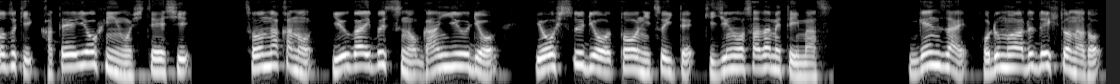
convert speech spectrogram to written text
づき家庭用品を指定し、その中の有害物質の含有量、溶出量等について基準を定めています。現在、ホルムアルデヒドなど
